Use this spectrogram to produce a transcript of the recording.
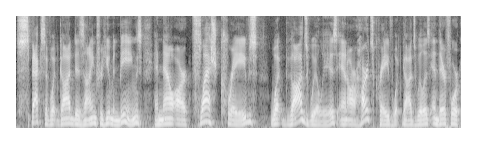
specs of what God designed for human beings. And now our flesh craves what God's will is, and our hearts crave what God's will is, and therefore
